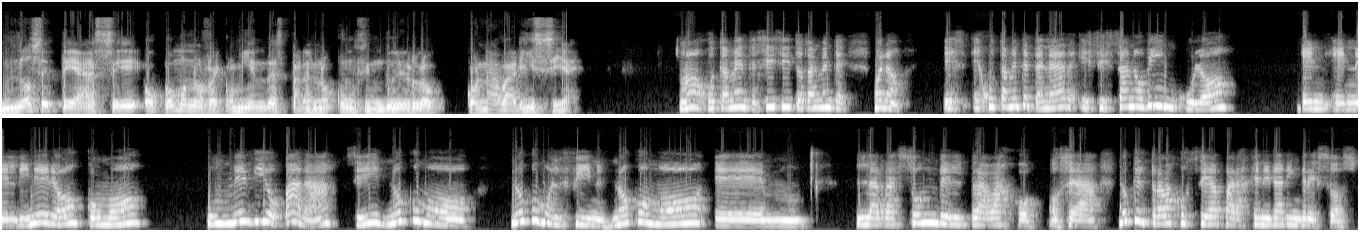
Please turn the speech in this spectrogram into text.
¿no se te hace o cómo nos recomiendas para no confundirlo con avaricia? No, justamente, sí, sí, totalmente. Bueno, es, justamente tener ese sano vínculo en, en, el dinero como un medio para, ¿sí? No como, no como el fin, no como em, la razón del trabajo, o sea, no que el trabajo sea para generar ingresos.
